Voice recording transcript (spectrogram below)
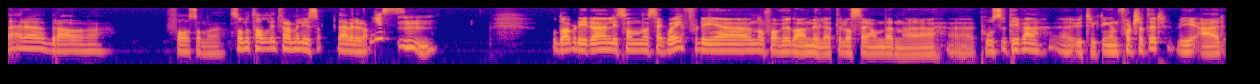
det er eh, bra få sånne, sånne tall litt fram i lyset. Det er veldig bra. Yes. Og da blir det litt sånn Segway, fordi eh, nå får vi jo da en mulighet til å se om denne eh, positive eh, utviklingen fortsetter. Vi er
